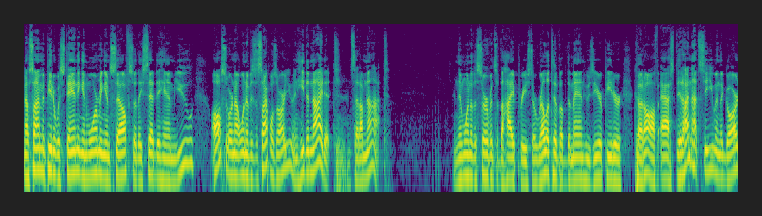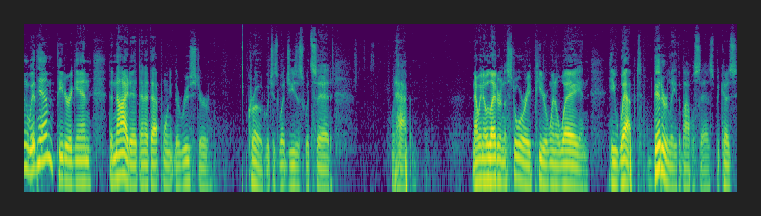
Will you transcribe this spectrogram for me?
Now Simon Peter was standing and warming himself, so they said to him, You also are not one of his disciples, are you? And he denied it and said, I'm not. And then one of the servants of the high priest, a relative of the man whose ear Peter cut off, asked, Did I not see you in the garden with him? Peter again denied it, and at that point the rooster crowed, which is what Jesus would said would happen. Now we know later in the story Peter went away and he wept bitterly, the Bible says, because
